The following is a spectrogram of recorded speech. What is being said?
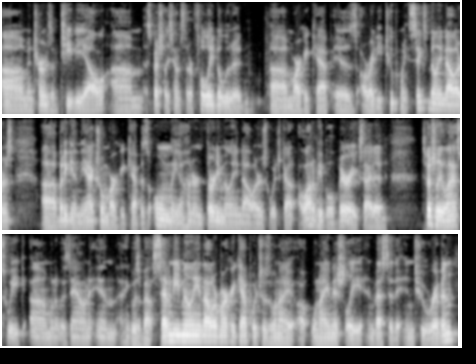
um, in terms of TVL, um, especially since their fully diluted uh, market cap is already 2.6 billion dollars. Uh, but again, the actual market cap is only 130 million dollars, which got a lot of people very excited, especially last week um, when it was down in I think it was about 70 million dollar market cap, which was when I uh, when I initially invested into Ribbon.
